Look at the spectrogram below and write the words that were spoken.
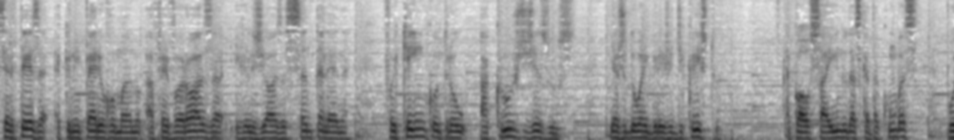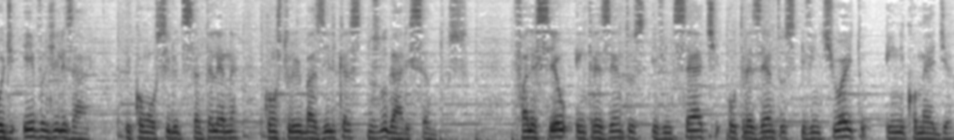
Certeza é que no Império Romano a fervorosa e religiosa Santa Helena foi quem encontrou a cruz de Jesus e ajudou a Igreja de Cristo, a qual, saindo das catacumbas, pôde evangelizar e, com o auxílio de Santa Helena, construir basílicas nos lugares santos. Faleceu em 327 ou 328 em Nicomédia,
